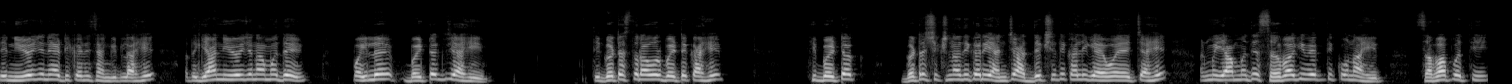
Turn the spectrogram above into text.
ते नियोजन या ठिकाणी सांगितलं आहे. आता या नियोजनामध्ये पहिले बैठक जी आहे ती गटस्तरावर बैठक आहे. ही बैठक गट शिक्षणाधिकारी यांच्या अध्यक्षतेखाली घ्यावयाची आहे. आणि मग यामध्ये सहभागी व्यक्ती कोण आहेत? सभापती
